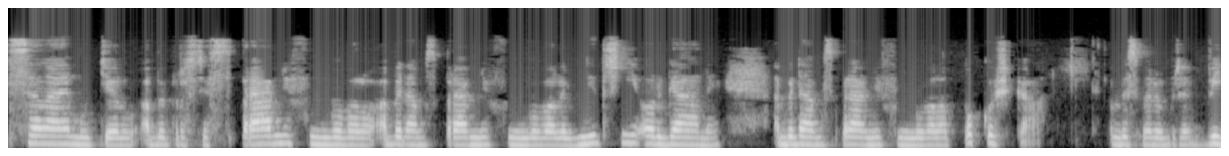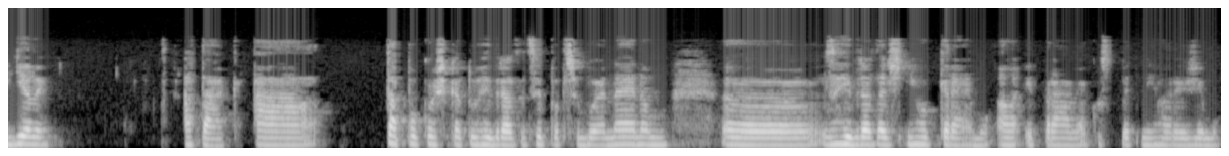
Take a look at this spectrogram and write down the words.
celému tělu, aby prostě správně fungovalo, aby nám správně fungovaly vnitřní orgány, aby nám správně fungovala pokožka, aby jsme dobře viděli a tak. A ta pokožka tu hydrataci potřebuje nejenom uh, z hydratačního krému, ale i právě jako z pitného režimu.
